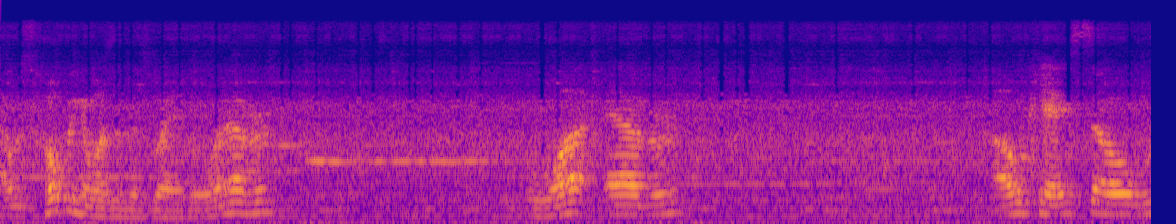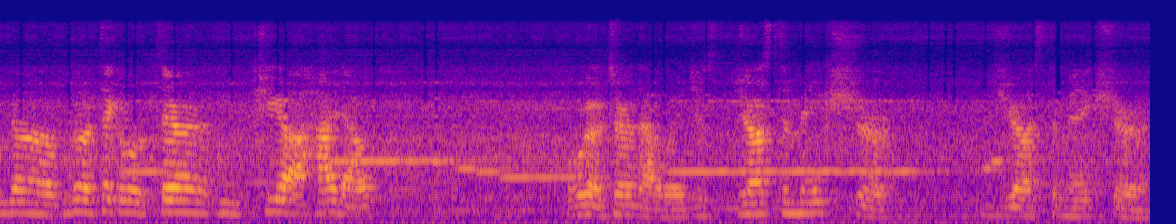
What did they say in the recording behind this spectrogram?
I was hoping it wasn't this way, but whatever. Whatever. Okay, so we're gonna we're gonna take a little turn at the Chia hideout. We're gonna turn that way, just just to make sure. Just to make sure.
